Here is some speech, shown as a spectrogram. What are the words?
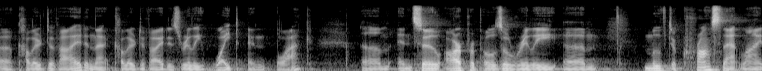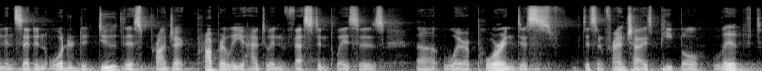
uh, color divide, and that color divide is really white and black. Um, and so our proposal really um, moved across that line and said in order to do this project properly, you had to invest in places uh, where poor and dis disenfranchised people lived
